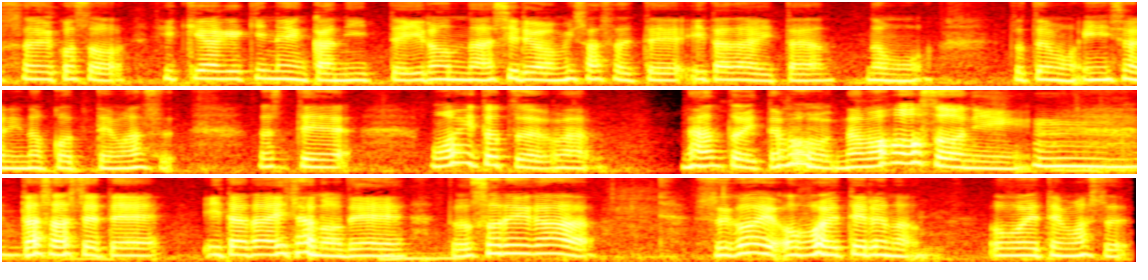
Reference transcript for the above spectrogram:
それこそ引き上げ記念館に行っていろんな資料を見させていただいたのもとても印象に残ってます。そしてもう一つ、まあ、なんといっても生放送にうん。出させていただいたので、とそれがすごい覚えてるの覚えてます。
